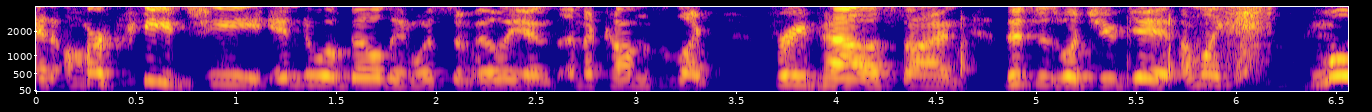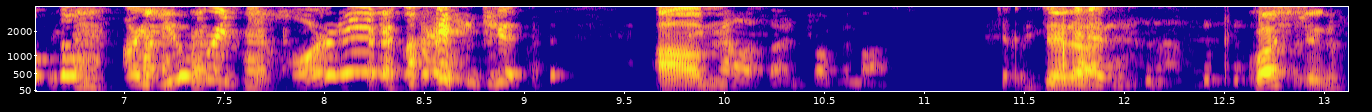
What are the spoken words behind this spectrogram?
an RPG into a building with civilians, and the comments was like, "Free Palestine. This is what you get." I'm like, "What the? Are you retarded?" Like, um Palestine from Hamas. did a question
